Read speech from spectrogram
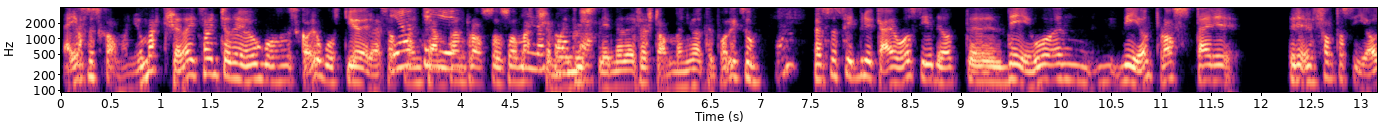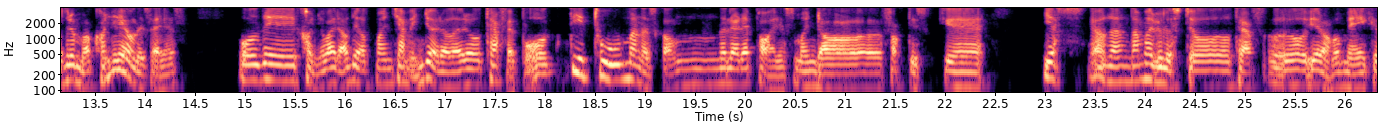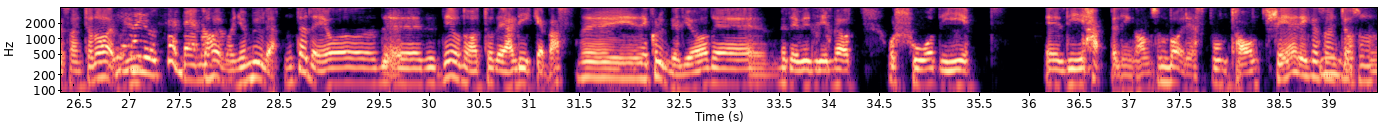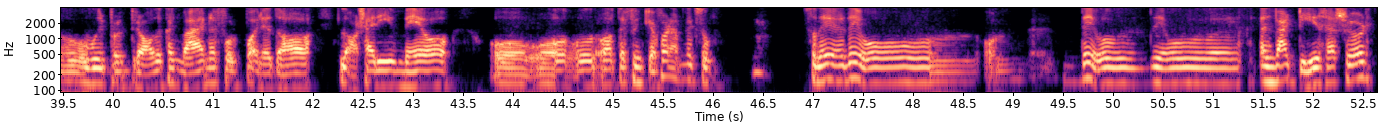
Nei, og så skal man jo matche det, ikke sant. Og det jo, skal jo godt gjøres at ja, man kommer på en plass, og så matcher man plutselig med det første man møter på, liksom. Ja. Men så bruker jeg jo å si det at eh, det er en, vi er jo en plass der fantasier og drømmer kan realiseres. Og det kan jo være det at man kommer inn døra der og treffer på de to menneskene, eller det paret som man da faktisk eh, Yes, ja, dem, dem, har vi lyst til å treffe og gjøre noe med. ikke sant? Og da har man, jo, da har man jo muligheten til det. og Det, det er jo noe av det jeg liker best i det klubbmiljøet det, med det vi driver med. At, å se de, eh, de happeningene som bare spontant skjer, ikke sant? Mm. Og, som, og, hvor bra det kan være når folk bare da lar seg rive med, og, og, og at det funker for dem, liksom. Så det, det er jo det er jo, det er jo en verdi i seg sjøl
